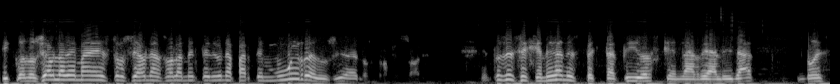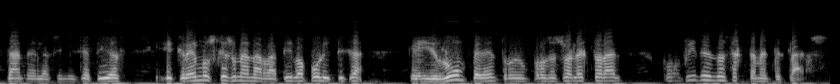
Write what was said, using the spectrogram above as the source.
Y cuando se habla de maestros, se habla solamente de una parte muy reducida de los profesores. Entonces se generan expectativas que en la realidad no están en las iniciativas y que creemos que es una narrativa política que irrumpe dentro de un proceso electoral con fines no exactamente claros.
